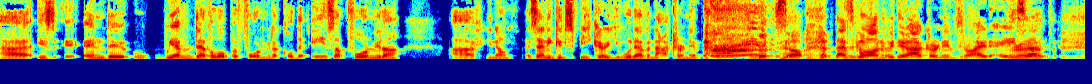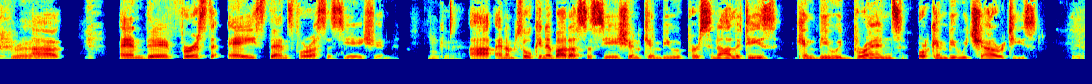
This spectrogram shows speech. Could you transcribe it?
uh, is and uh, we have developed a formula called the ASAP formula. you know, as any good speaker, you would have an acronym. so let's go on with the acronyms, right? ASAP. Right. right. and the first A stands for association. Okay. Uh, and I'm talking about association can be with personalities, can be with brands, or can be with charities. Yeah.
